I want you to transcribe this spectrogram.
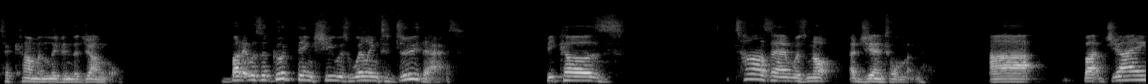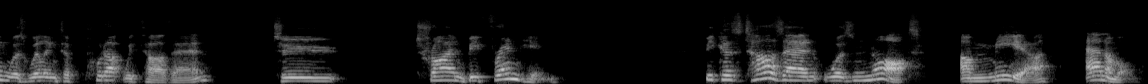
to come and live in the jungle. But it was a good thing she was willing to do that because Tarzan was not a gentleman. Uh, but Jane was willing to put up with Tarzan to try and befriend him because Tarzan was not a mere animal.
